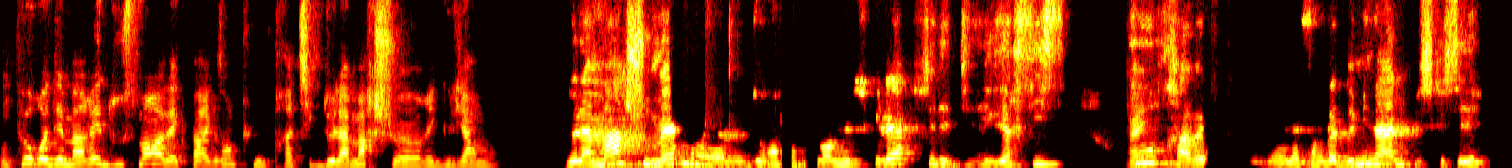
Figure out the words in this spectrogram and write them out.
on peut redémarrer doucement avec, par exemple, une pratique de la marche régulièrement. De la marche ou même du renforcement musculaire, tu sais, des petits exercices pour travailler la sangle abdominale, puisque c'est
